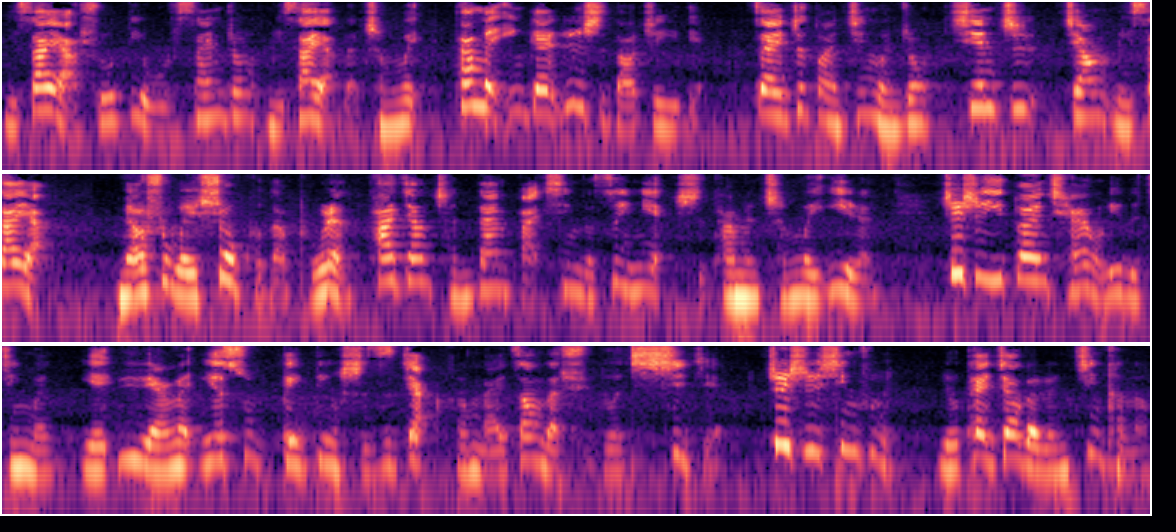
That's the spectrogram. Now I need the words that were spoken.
以赛亚书第五十三中米撒亚的称谓。他们应该认识到这一点。在这段经文中，先知将米撒亚描述为受苦的仆人，他将承担百姓的罪孽，使他们成为义人。这是一段强有力的经文，也预言了耶稣被钉十字架和埋葬的许多细节。这是信奉犹太教的人尽可能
